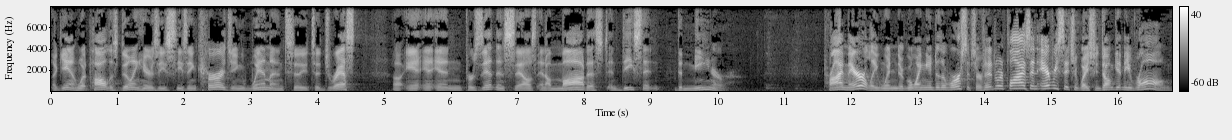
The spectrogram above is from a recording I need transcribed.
Again, what Paul is doing here is he's, he's encouraging women to, to dress uh, and, and present themselves in a modest and decent demeanor primarily when they're going into the worship service. It applies in every situation, don't get me wrong.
